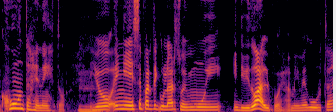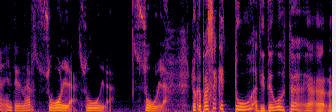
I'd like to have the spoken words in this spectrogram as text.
juntas en esto. Mm. Yo en ese particular soy muy individual, pues a mí me gusta entrenar sola, sola, sola. Lo que pasa es que tú, a ti te gusta, eh,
